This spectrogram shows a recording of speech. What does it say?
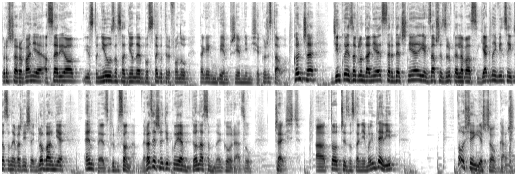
rozczarowanie, a serio jest to nieuzasadnione, bo z tego telefonu, tak jak mówiłem, przyjemnie mi się korzystało. Kończę. Dziękuję za oglądanie serdecznie. Jak zawsze zróbkę dla Was jak najwięcej to, co najważniejsze globalnie. MPS Grubsona. Raz jeszcze dziękuję. Do następnego razu. Cześć. A to, czy zostanie moim daily, to się jeszcze okaże.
